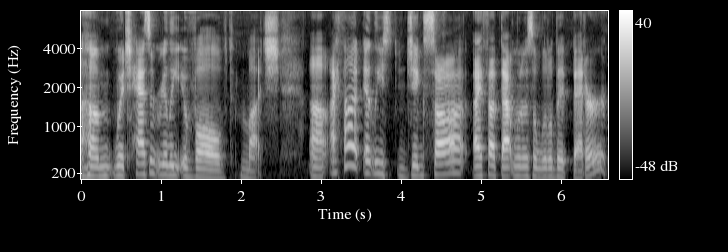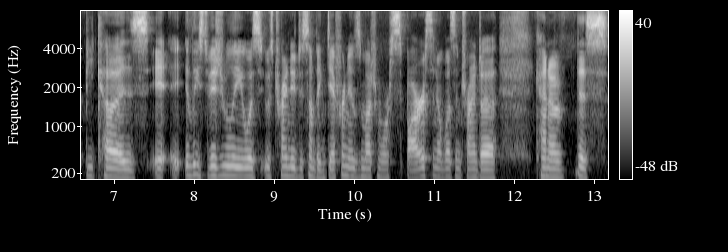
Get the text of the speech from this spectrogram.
um, which hasn't really evolved much. Uh, I thought at least Jigsaw, I thought that one was a little bit better because it, it, at least visually it was it was trying to do something different. It was much more sparse and it wasn't trying to kind of this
